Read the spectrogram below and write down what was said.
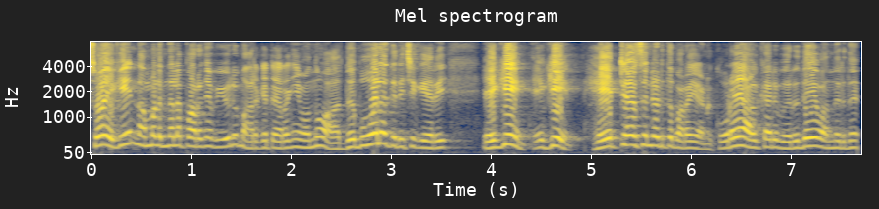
സോ എഗെയിൻ നമ്മൾ ഇന്നലെ പറഞ്ഞ വ്യൂവിൽ മാർക്കറ്റ് ഇറങ്ങി വന്നു. അതുപോലെ തിരിച്ച് കയറി എഗെയിൻ എഗെയിൻ ഹേറ്റേഴ്സിന്റെ അടുത്ത് പറയുകയാണ് കുറേ ആൾക്കാർ വെറുതെ വന്നിരുന്ന്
